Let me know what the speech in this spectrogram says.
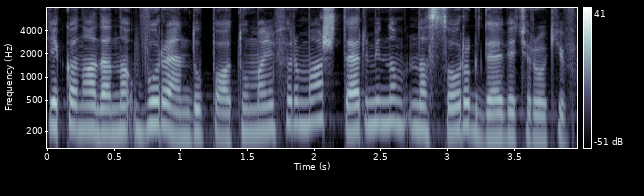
яка надана в оренду ПАТ Умань-Фермаш терміном на 49 років.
